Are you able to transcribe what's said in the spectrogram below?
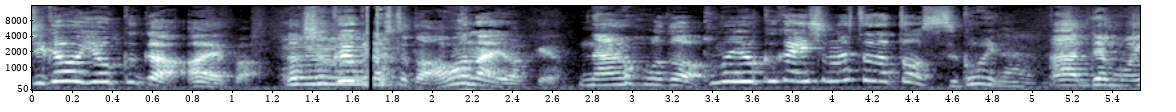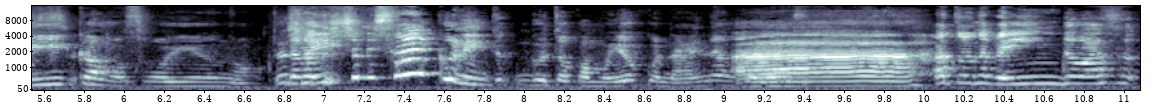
違う欲が合えば、うん。食欲の人と合わないわけよ。なるほど。この欲が一緒の人だとすごいな。あでもいいかもそういうの。だ私から一緒にサイクリングとかもよくない？なんかああとなんかインドア派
